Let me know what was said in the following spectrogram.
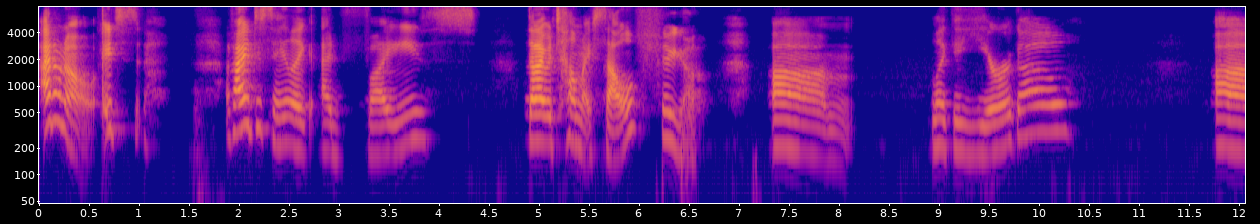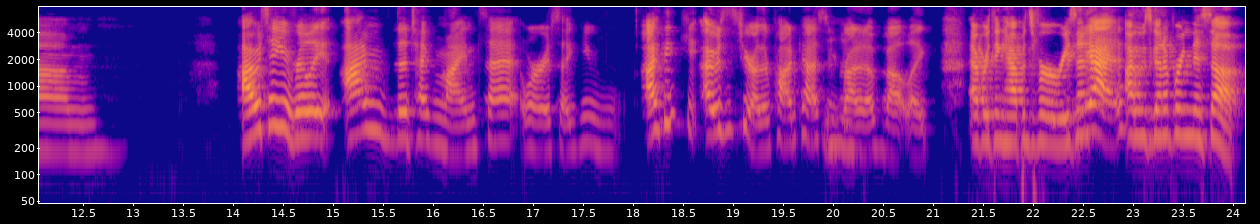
I don't know. It's if I had to say like advice that I would tell myself There you go. um like a year ago um I would say you really I'm the type of mindset where it's like you I think I was listening to your other podcast and you Mhm. brought it up about like Everything happens for a reason. Yeah. I was gonna bring this up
